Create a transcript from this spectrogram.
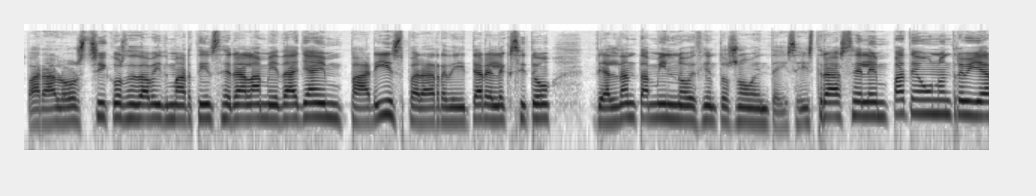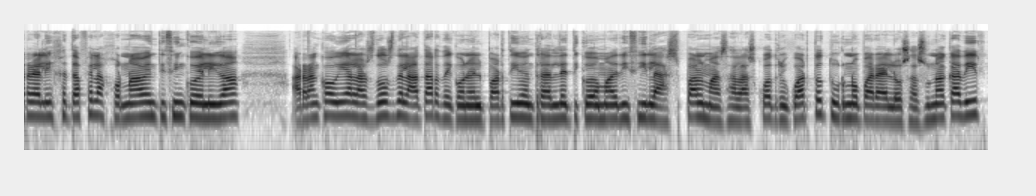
para los chicos de David Martín será la medalla en París para reeditar el éxito de Aldanta 1996. Tras el empate a uno entre Villarreal y Getafe, la jornada 25 de Liga arranca hoy a las 2 de la tarde con el partido entre Atlético de Madrid y Las Palmas a las 4 y cuarto, turno para el Osasuna Cádiz.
